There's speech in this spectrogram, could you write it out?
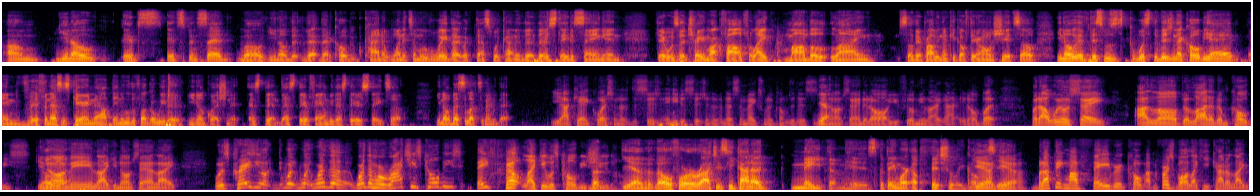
Um, you know, it's it's been said, well, you know, that that, that Kobe kind of wanted to move away. That like that's what kind of the, the estate is saying. And there was a trademark filed for like Mamba line. So they're probably gonna kick off their own shit. So, you know, if this was was the vision that Kobe had and if Vanessa's carrying out, then who the fuck are we to, you know, question it? That's them. That's their family, that's their estate. So, you know, best of luck to them with that. Yeah, I can't question a decision, any decision that Vanessa makes when it comes to this. Yeah. You know what I'm saying at all. You feel me? Like I, you know, but but I will say I loved a lot of them Kobe's. You Oh, know what I mean? Like, you know what I'm saying? Like was crazy were, the were the Huaraches Kobe's? They felt like it was Kobe's The- shoe though. yeah, the, the 04 Huaraches, he kind of made them his, but they weren't officially Kobe's. Yeah, yeah, But I think my favorite Kobe. First of all, like he kind of like,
